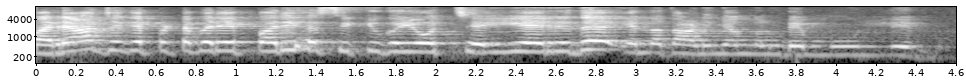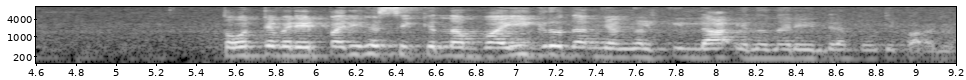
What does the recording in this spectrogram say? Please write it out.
പരാജയപ്പെട്ടവരെ പരിഹസിക്കുകയോ ചെയ്യരുത് എന്നതാണ് ഞങ്ങളുടെ മൂല്യം. തോറ്റവരെ പരിഹസിക്കുന്ന വൈകൃതം ഞങ്ങൾക്കില്ല എന്ന് നരേന്ദ്രമോദി പറഞ്ഞു.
